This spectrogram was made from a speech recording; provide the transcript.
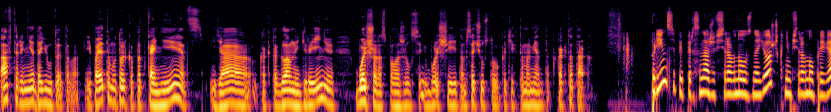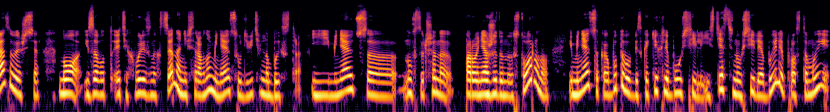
авторы не дают этого. И поэтому только под конец я как-то главной героине больше расположился и больше ей там сочувствовал в каких-то моментах. Как-то так в принципе, персонажей все равно узнаешь, к ним все равно привязываешься, но из-за вот этих вырезанных сцен они все равно меняются удивительно быстро. И меняются, ну, в совершенно порой неожиданную сторону, и меняются как будто бы без каких-либо усилий. Естественно, усилия были, просто мы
